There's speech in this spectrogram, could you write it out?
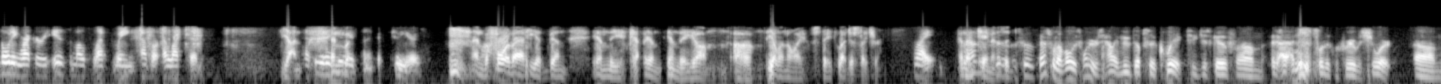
voting record is the most left-wing ever elected. Yeah. And, He was a And senator two years. and before that, he had been in the in in the um, uh, Illinois state legislature, Right. And then came in as a so that's what I've always wondered is how he moved up so quick to just go from. I, I knew his political career was short, um,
